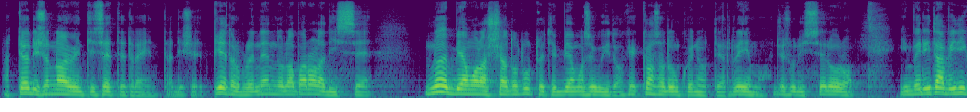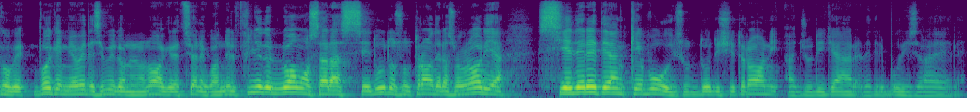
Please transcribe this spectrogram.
Matteo 19, 27, 30 dice, Pietro prendendo la parola disse, noi abbiamo lasciato tutto e ti abbiamo seguito, che cosa dunque ne otterremo? Gesù disse loro, in verità vi dico che voi che mi avete seguito nella nuova creazione, quando il figlio dell'uomo sarà seduto sul trono della sua gloria, siederete anche voi su dodici troni a giudicare le tribù di Israele.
